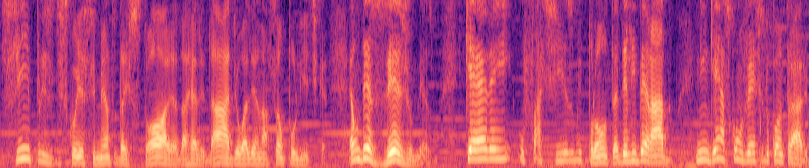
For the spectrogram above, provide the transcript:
simples desconhecimento da história, da realidade ou alienação política. É um desejo mesmo. Querem o fascismo e pronto, é deliberado. Ninguém as convence do contrário.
